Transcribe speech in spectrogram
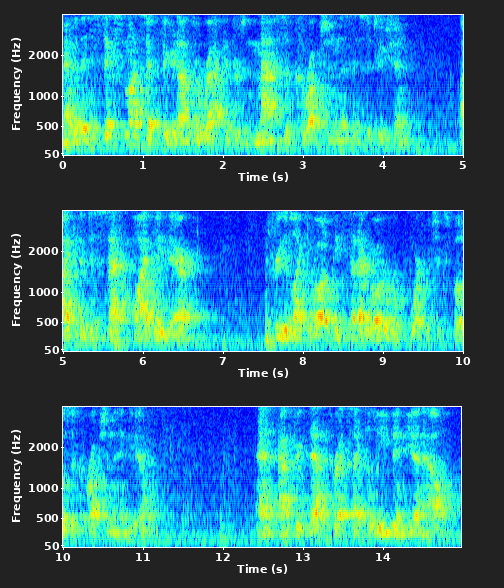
And within six months, I figured out the racket. There's massive corruption in this institution. I could have just sat quietly there, treated like royalty. Instead, I wrote a report which exposed the corruption in India. And after death threats, I had to leave India now.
